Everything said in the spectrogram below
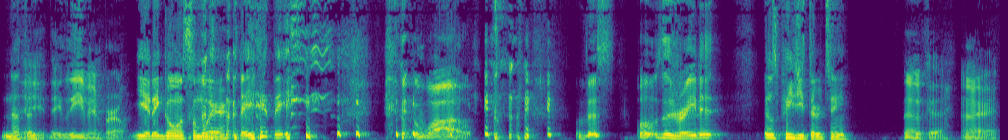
nothing. They, they leaving, bro. Yeah, they going somewhere. they they wow. this what was this rated? it was PG thirteen. Okay, all right.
